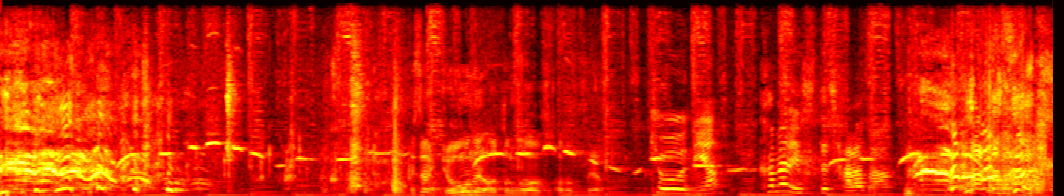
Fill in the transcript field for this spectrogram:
그래서 교훈을 어떤 거 얻었어요? 교훈이야? 카메라 있을 때 잘하자.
